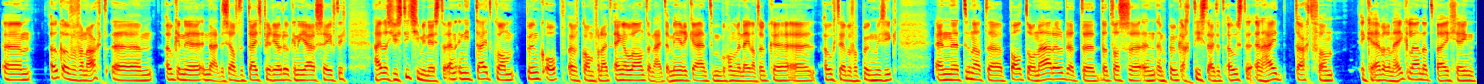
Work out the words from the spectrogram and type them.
Ehm, ook over Vannacht. Ehm, ook in de, nou, dezelfde tijdsperiode, ook in de jaren 70. Hij was justitieminister. En in die tijd kwam punk op. Uh, kwam vanuit Engeland en uit Amerika. En toen begonnen we in Nederland ook uh, oog te hebben voor punkmuziek. En uh, toen had Paul Tornado, dat, dat was een, een punkartiest uit het oosten. En hij dacht van, ik heb er een hekel aan dat wij geen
